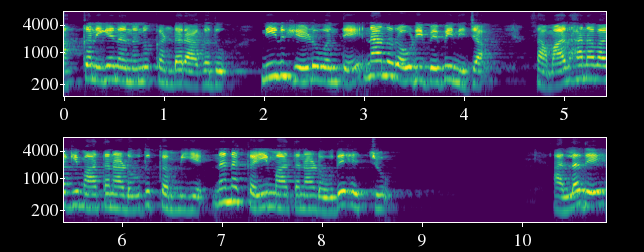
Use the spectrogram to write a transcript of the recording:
ಅಕ್ಕನಿಗೆ ನನ್ನನ್ನು ಕಂಡರಾಗದು. ನೀನು ಹೇಳುವಂತೆ ನಾನು ರೌಡಿ ಬೇಬಿ ನಿಜ. ಸಮಾಧಾನವಾಗಿ ಮಾತನಾಡುವುದು ಕಮ್ಮಿಯೇ. ನನ್ನ ಕೈ ಮಾತನಾಡುವುದೇ ಹೆಚ್ಚು. ಅಲ್ಲದೆ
